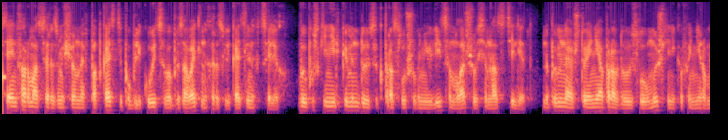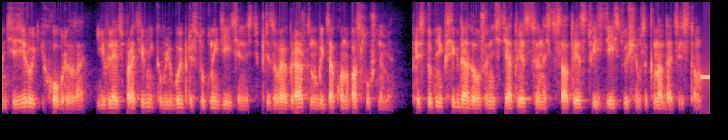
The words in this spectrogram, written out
Вся информация, размещенная в подкасте, публикуется в образовательных и развлекательных целях. Выпуски не рекомендуются к прослушиванию лица младше 18 лет. Напоминаю, что я не оправдываю злоумышленников и не романтизирую их образа, являюсь противником любой преступной деятельности, призываю граждан быть законопослушными. Преступник всегда должен нести ответственность в соответствии с действующим законодательством.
